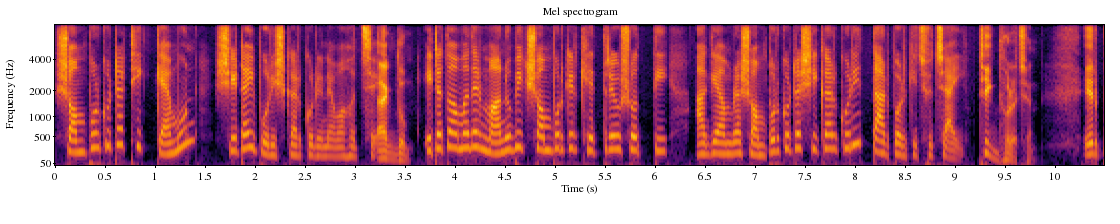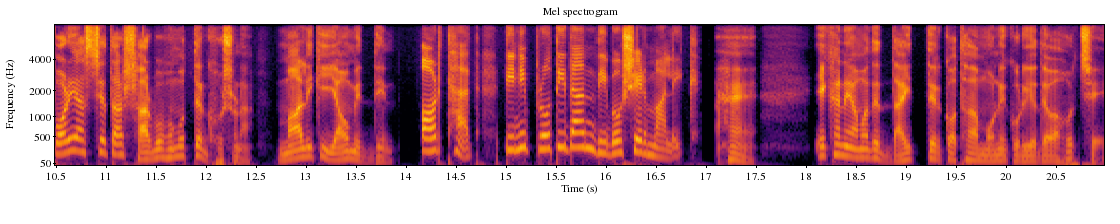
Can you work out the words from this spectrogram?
সম্পর্কটা ঠিক কেমন সেটাই পরিষ্কার করে নেওয়া হচ্ছে। একদম। এটা তো আমাদের মানবিক সম্পর্কের ক্ষেত্রেও সত্যি। আগে আমরা সম্পর্কটা স্বীকার করি তারপর কিছু চাই। ঠিক ধরেছেন। এরপরে আসছে তার সার্বভৌমত্বের ঘোষণা মালিকি ইয়াউমিদ্দিন। অর্থাৎ তিনি প্রতিদান দিবসের মালিক। হ্যাঁ এখানে আমাদের দায়িত্বের কথা মনে করিয়ে দেওয়া হচ্ছে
